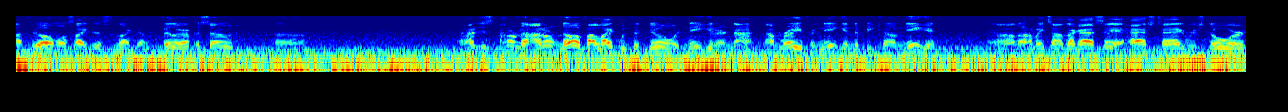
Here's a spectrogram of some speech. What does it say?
I feel almost like this is like a filler episode. Um, I just, I don't know. I don't know if I like what they're doing with Negan or not. I'm ready for Negan to become Negan. You know, I don't know how many times I gotta say it. Hashtag restore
